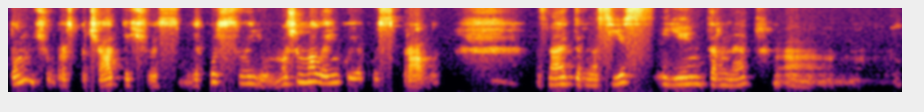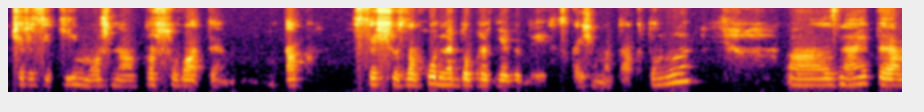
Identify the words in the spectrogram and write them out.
тому, щоб розпочати щось, якусь свою, може маленьку якусь справу. Знаєте, в нас є, є інтернет, е, через який можна просувати так, все, що завгодно добре для людей, скажімо так. Тому, е, знаєте,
